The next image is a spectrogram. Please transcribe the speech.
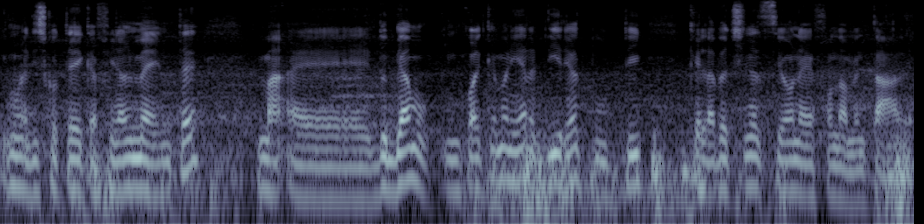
in una discoteca finalmente, ma eh, dobbiamo in qualche maniera dire a tutti che la vaccinazione è fondamentale.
